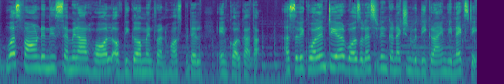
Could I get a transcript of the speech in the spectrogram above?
was found in the seminar hall of the government run hospital in Kolkata. A civic volunteer was arrested in connection with the crime the next day.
